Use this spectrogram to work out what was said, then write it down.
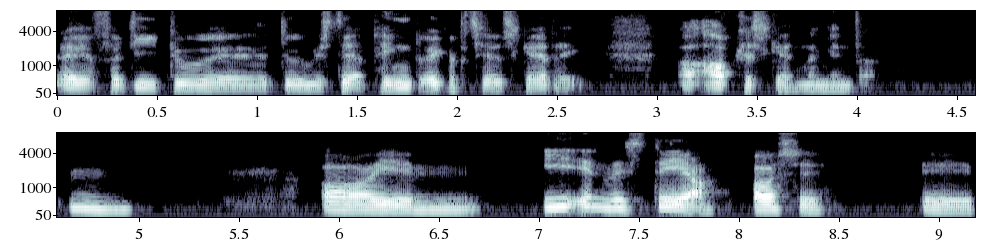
øh, fordi du, øh, du investerer penge, du ikke har betalt skat af, og afkastskatten er mindre. Mm. Og øhm, I investerer også øh,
